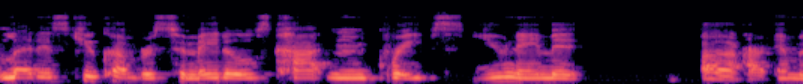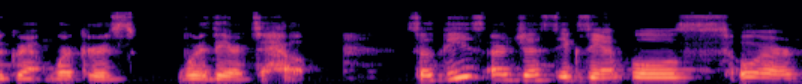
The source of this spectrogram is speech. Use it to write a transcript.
lettuce, cucumbers, tomatoes, cotton, grapes, you name it. Uh, our immigrant workers were there to help. So these are just examples, or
